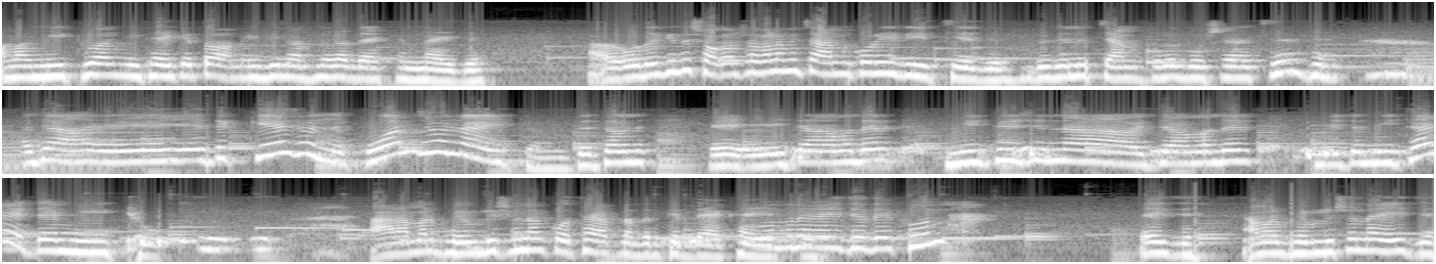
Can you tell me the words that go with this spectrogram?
আমার মিঠু আর মিঠাইকে তো অনেকদিন আপনারা দেখেন না এই যে। আর ওদের কিন্তু সকাল সকাল আমি চান করেই দিয়েছি এই যে দুজনে চান করে বসে আছে। আচ্ছা কে জন্য? কোন জন্য এইটা এটা এইটা আমাদের মিঠু না ওইটা আমাদের এটা মিঠাই এটা মিঠু। আর আমার ভেবলি সোনা কোথায় আপনাদেরকে দেখাই আমরা এই যে দেখুন। এই যে আমার ভেবলি সোনা এই যে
